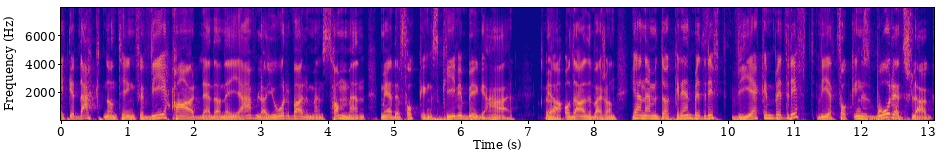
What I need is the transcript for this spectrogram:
ikke dekket noen ting, for vi har denne jævla jordvarmen sammen med det fuckings Kiwi-bygget her. Ja, og da er det bare sånn Ja, nei, men dere er en bedrift. Vi er ikke en bedrift. Vi er et fuckings borettslag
